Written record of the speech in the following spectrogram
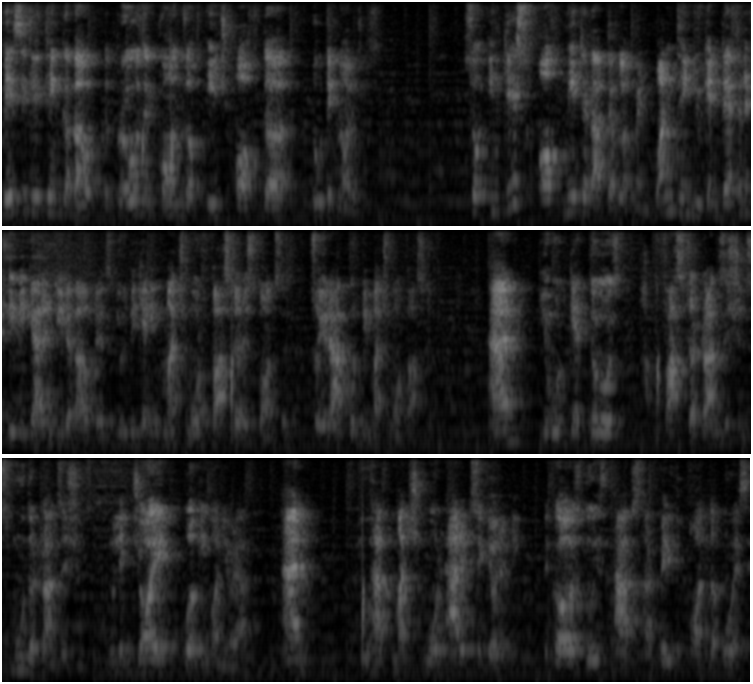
basically think about the pros and cons of each of the two technologies. So in case of native app development, one thing you can definitely be guaranteed about is you'll be getting much more faster responses. So your app would be much more faster. And you would get those faster transitions, smoother transitions. You'll enjoy working on your app. And you have much more added security because those apps are built on the OS.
